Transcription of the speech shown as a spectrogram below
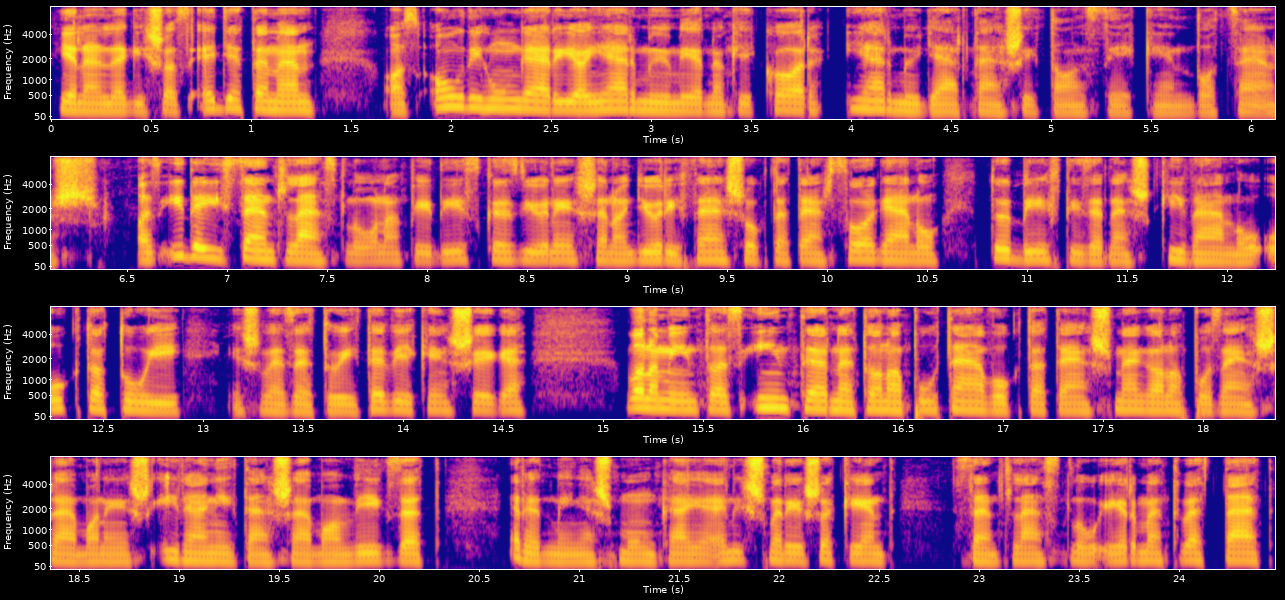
Jelenleg is az egyetemen az Audi Hungária járműmérnöki kar járműgyártási tanszékén docens. Az idei Szent László napi díszközgyűlésen a győri felsőoktatás szolgáló több évtizedes kiváló oktatói és vezetői tevékenysége, valamint az internet alapú távoktatás megalapozásában és irányításában végzett eredményes munkája elismeréseként Szent László érmet vett át,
